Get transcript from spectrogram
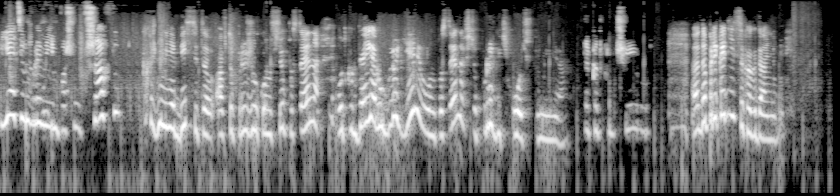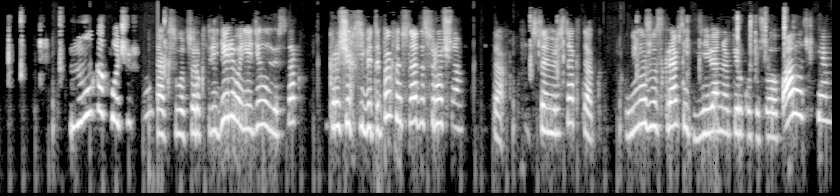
я тем временем пошел в шахту. Как же меня бесит этот автопрыжок. Он все постоянно... Вот когда я рублю дерево, он постоянно все прыгать хочет у меня. Так, отключи его. А, Да пригодится когда-нибудь. Ну, как хочешь. Так, вот 43 дерева, я делаю верстак. Короче, к тебе тпхнуть надо срочно. Так, ставим верстак. Так, мне нужно скрафтить деревянную кирку сначала палочки.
